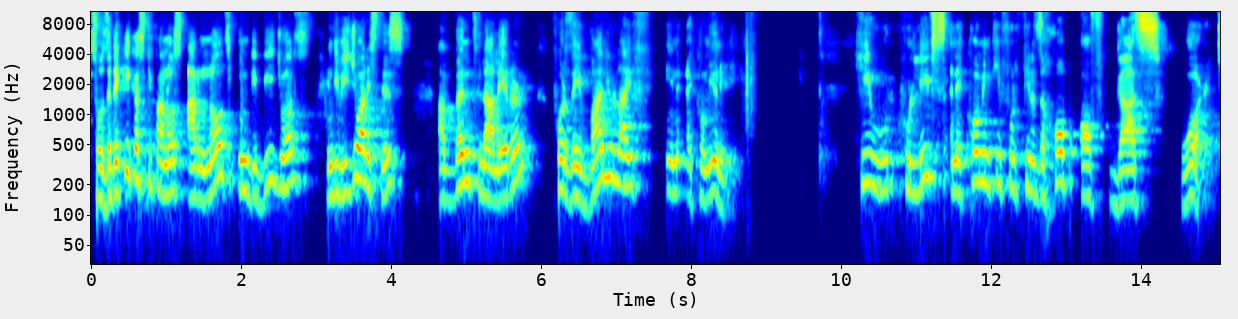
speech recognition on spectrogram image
So the Dakika Stephanos are not individuals, individualists, avant la lettre, for they value life in a community. He who, who lives in a community fulfills the hope of God's word.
